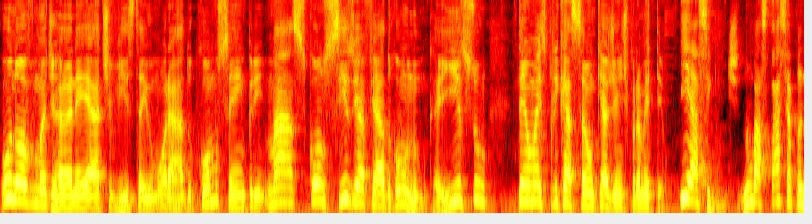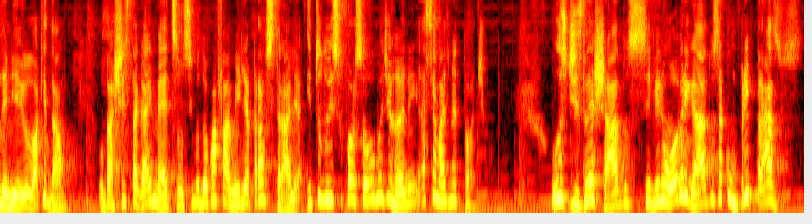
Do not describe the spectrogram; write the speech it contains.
O novo Mudhoney é ativista e humorado, como sempre, mas conciso e afiado como nunca. E isso tem uma explicação que a gente prometeu. E é a seguinte: não bastasse a pandemia e o lockdown, o baixista Guy Madison se mudou com a família para a Austrália e tudo isso forçou o Mudhoney a ser mais metódico. Os desleixados se viram obrigados a cumprir prazos.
